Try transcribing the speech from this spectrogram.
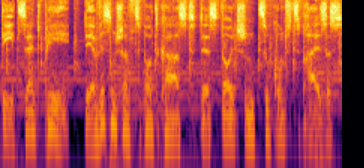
DZP, der Wissenschaftspodcast des Deutschen Zukunftspreises.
